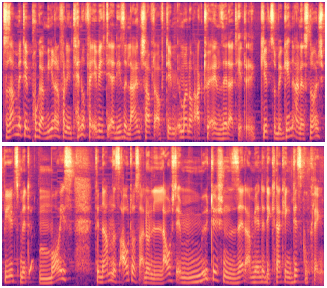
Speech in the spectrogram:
Zusammen mit dem Programmierern von Nintendo verewigte er diese Leidenschaft auf dem immer noch aktuellen Zelda-Titel. Gibt zu Beginn eines neuen Spiels mit Mois den Namen des Autors an und lauscht im mythischen Zelda-Ambiente die knackigen Disco-Klängen.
